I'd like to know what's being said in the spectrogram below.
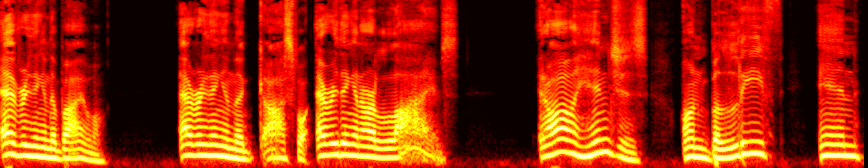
everything in the Bible, everything in the gospel, everything in our lives. It all hinges on belief in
